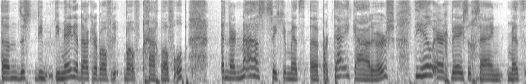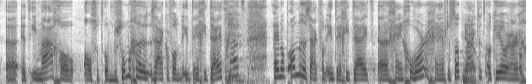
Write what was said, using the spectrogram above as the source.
Ehm, dus die, die media duiken daar boven, boven- graag bovenop. En daarnaast zit je met eh, partijkaders die heel erg bezig zijn met eh, het imago als het om sommige zaken van integriteit gaat. En op andere zaken van integriteit eh, geen gehoor geeft. Dus dat Ja. maakt het ook heel erg,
